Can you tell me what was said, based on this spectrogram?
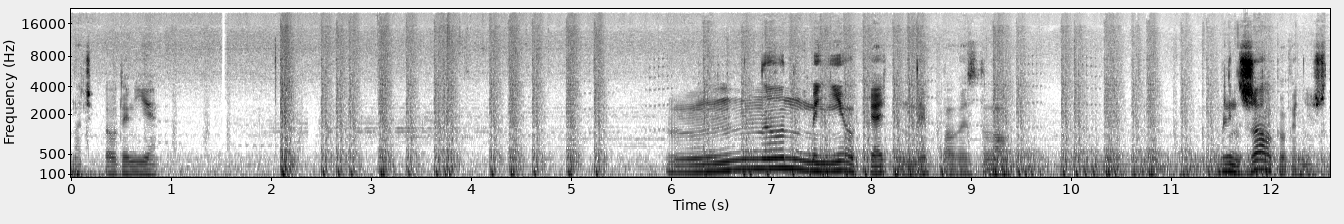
Начебто один є. Ну, мені опять не повезло. Блін, жалко, конечно.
